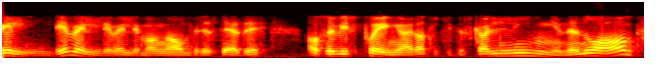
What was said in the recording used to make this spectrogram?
veldig veldig, veldig mange andre steder. Altså Hvis poenget er at ikke det skal ligne noe annet,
